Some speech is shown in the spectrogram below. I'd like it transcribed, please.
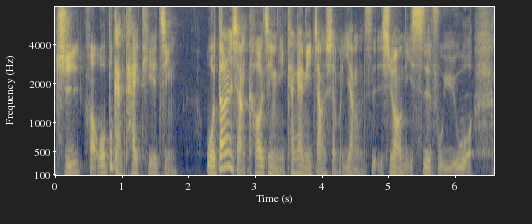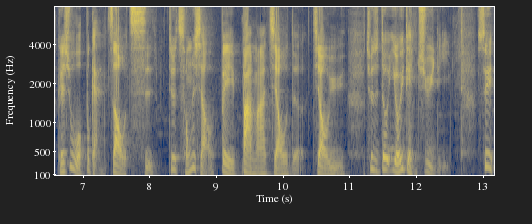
之。好，我不敢太贴近。我当然想靠近你，看看你长什么样子，希望你赐福于我。可是我不敢造次，就从小被爸妈教的教育，就是都有一点距离。所以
